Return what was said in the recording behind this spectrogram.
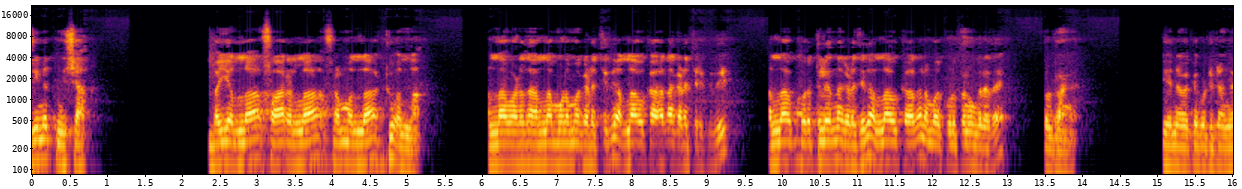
Zeenath Nisha. By Allah for Allah from Allah to Allah அல்லாவோட தான் அல்லா மூலமாக கிடைச்சிது அல்லாவுக்காக தான் கிடைச்சிருக்குது. அல்லாஹ் புறத்துலேருந்து தான் கிடச்சிது அல்லாவுக்காக தான் நம்ம கொடுக்கணுங்கிறத சொல்கிறாங்க என்ன வைக்கப்பட்டுட்டாங்க?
